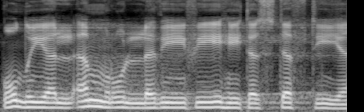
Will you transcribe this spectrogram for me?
قضي الأمر الذي فيه تستفتيان.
